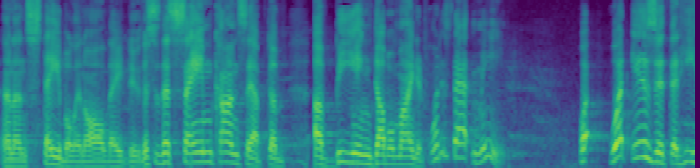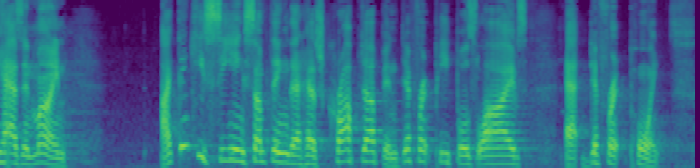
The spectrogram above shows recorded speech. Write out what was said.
and unstable in all they do. This is the same concept of, of being double minded. What does that mean? What, what is it that he has in mind? I think he's seeing something that has cropped up in different people's lives at different points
